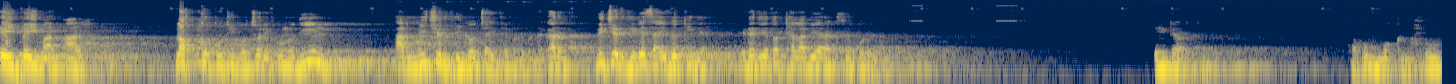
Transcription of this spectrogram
এই বেইমান আর লক্ষ কোটি বছরে কোনো দিন আর নিচের দিকেও চাইতে পারবে না। কারণ নিচের দিকে চাইবে কি দিয়ে? এটা দিয়ে তো ঠেলা দিয়ে রাখছে উপরে। এইটা অর্থ। তখন মুখ মাহুম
